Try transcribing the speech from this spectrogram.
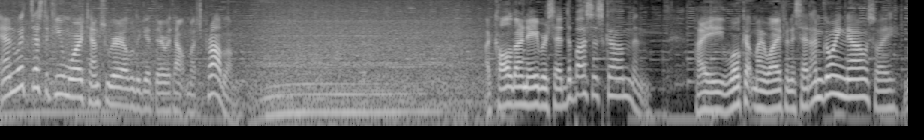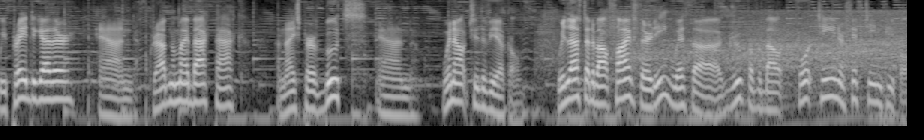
and with just a few more attempts, we were able to get there without much problem. I called our neighbor, said the bus has come, and I woke up my wife and I said I'm going now. So I we prayed together and grabbed my backpack, a nice pair of boots, and went out to the vehicle. We left at about 5:30 with a group of about 14 or 15 people.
